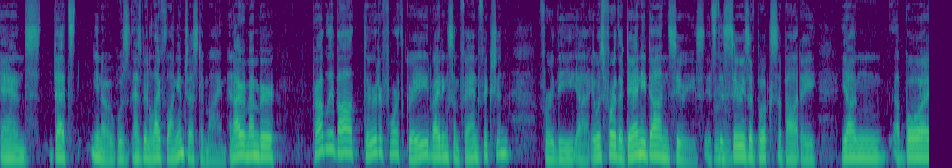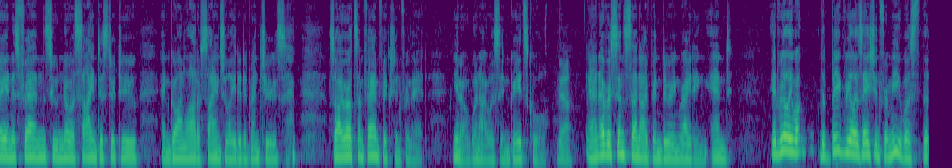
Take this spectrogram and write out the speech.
And that's, you know, was has been a lifelong interest of mine. And I remember probably about 3rd or 4th grade writing some fan fiction for the uh, it was for the Danny Dunn series. It's this Mhm. series of books about a young a boy and his friends who know a scientist or two and go on a lot of science related adventures. so I wrote some fan fiction for that, you know, when I was in grade school. Yeah. And ever since then, I've been doing writing. And it really, what the big realization for me was the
